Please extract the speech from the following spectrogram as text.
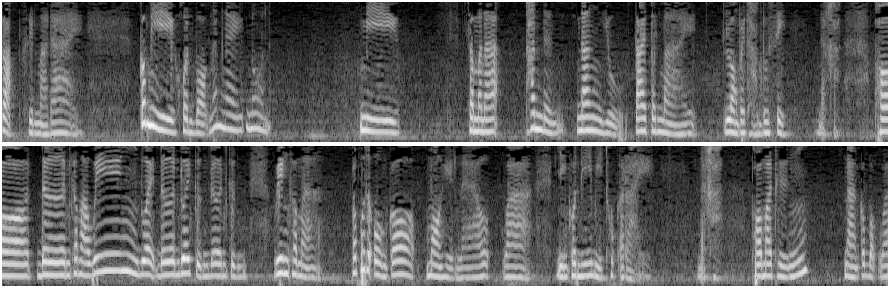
กลับคืนมาได้ ก็มีคนบอกนั่นไงโน่น มีสมณะท่านหนึ่งนั่งอยู่ใต้ต้นไม้ ลองไปถามดูสินะคะ พอเดินเข้ามาวิ่งด้วยเดินด้วยกึ่งเดินกึ่งวิ่งเข้ามา พระพุทธองค์ก็มองเห็นแล้วว่า หญิงคนนี้มีทุกข์อะไรนะคะ พอมาถึงนางก็บอกว่า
